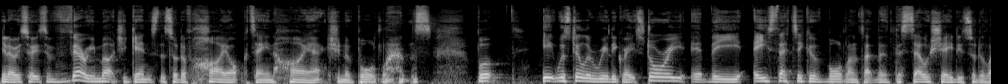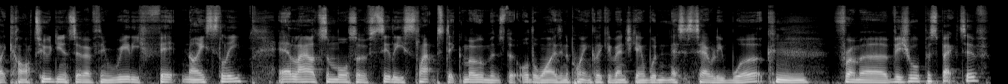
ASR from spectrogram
You know, so it's very much against the sort of high octane, high action of Borderlands, but. It was still a really great story. It, the aesthetic of Borderlands, like the, the cel shaded sort of like cartooniness of everything, really fit nicely. It allowed some more sort of silly slapstick moments that otherwise in a point and click adventure game wouldn't necessarily work hmm. from a visual perspective.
